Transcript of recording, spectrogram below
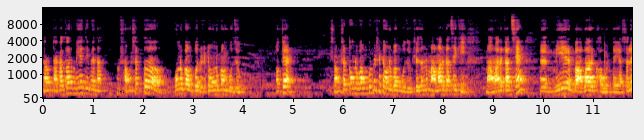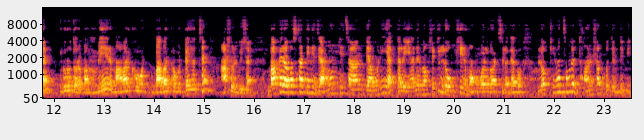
কারণ টাকা তো আর মেয়ে দিবে না। সংসার তো অনুপম করবে, সেটা অনুপম বুঝুক। ওকে? সংসার তো অনুপম করবে, সেটা অনুপম বুঝুক। সেজন্য মামার কাছে কি? মামার কাছে মেয়ের বাবার খবরটাই আসলে গুরুতর বা মেয়ের মামার খবর বাবার খবরটাই হচ্ছে আসল বিষয়। বাপের অবস্থা তিনি যেমনটি চান, তেমনই এককালে ইহাদের বংশে কি? লক্ষ্মীর মঙ্গল ঘর ছিল দেখো, লক্ষ্মী হচ্ছে আমাদের ধন সম্পত্তির দেবী।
